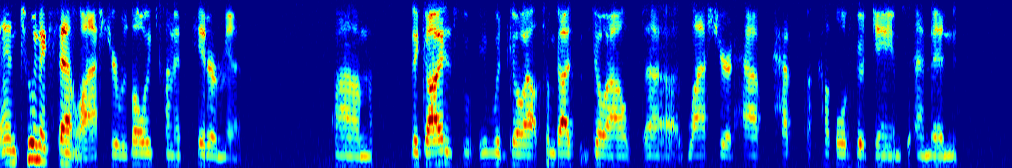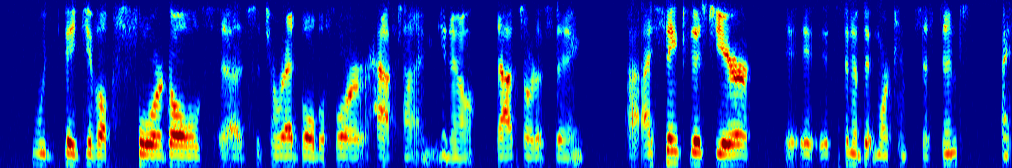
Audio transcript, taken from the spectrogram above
and to an extent last year, was always kind of hit or miss. Um, the guys would go out. Some guys would go out uh, last year and have have a couple of good games, and then would they give up four goals uh, to, to Red Bull before halftime? You know that sort of thing. Uh, I think this year it, it's been a bit more consistent. I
